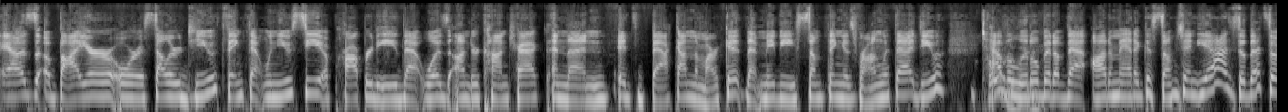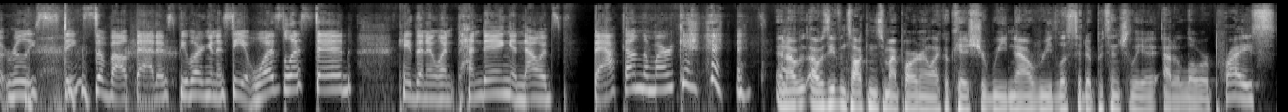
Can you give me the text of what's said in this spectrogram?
as a buyer or a seller, do you think that when you see a property that was under contract and then it's back on the market, that maybe something is wrong with that? Do you totally. have a little bit of that automatic assumption? Yeah. So that's what really stinks about that is people are going to see it was listed. Okay. Then it went pending and now it's back on the market. and I was, I was even talking to my partner, like, okay, should we now relist it potentially at a lower price?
